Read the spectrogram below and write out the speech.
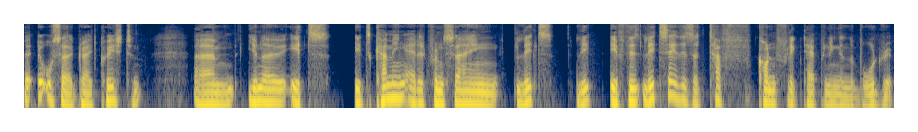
Uh, also, a great question. Um, you know, it's it's coming at it from saying let's let, if let's say there's a tough conflict happening in the boardroom,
